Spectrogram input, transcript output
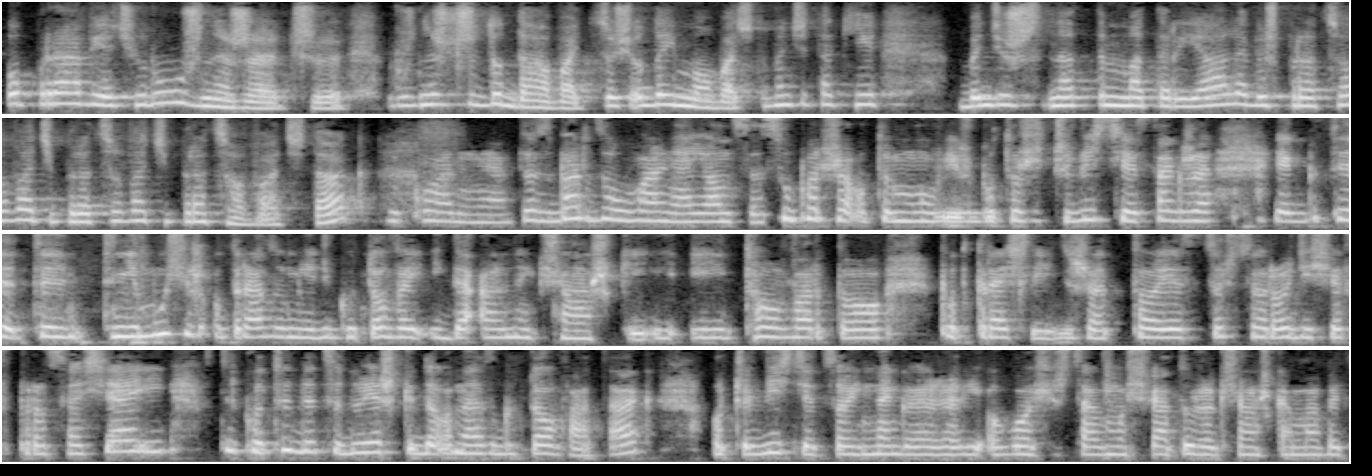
poprawiać różne rzeczy, różne rzeczy dodawać, coś odejmować. To będzie takie, będziesz nad tym materiale, wiesz, pracować i pracować i pracować, tak? Dokładnie. To jest bardzo uwalniające. Super, że o tym mówisz, bo to rzeczywiście jest tak, że jakby ty, ty, ty nie musisz od razu mieć gotowej, idealnej książki i, i to warto podkreślić, że to jest coś, co rodzi się w procesie i tylko ty decydujesz, kiedy ona jest gotowa, tak? Oczywiście oczywiście co innego, jeżeli ogłosisz całemu światu, że książka ma być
